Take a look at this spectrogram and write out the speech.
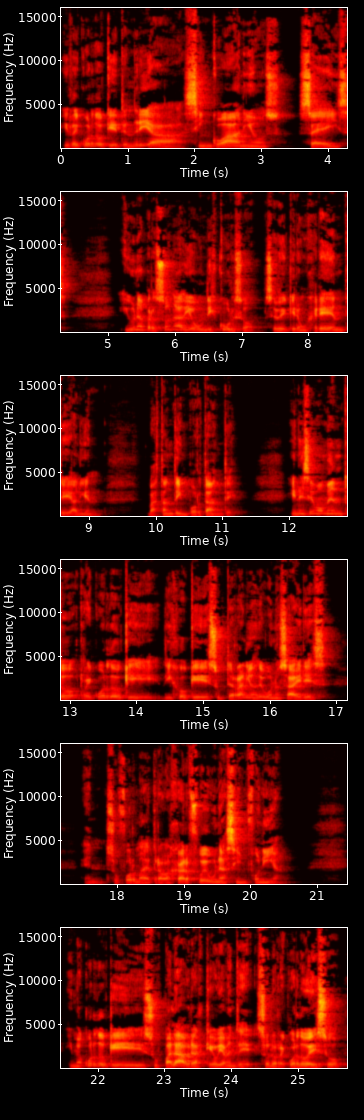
Y recuerdo que tendría cinco años, seis, y una persona dio un discurso. Se ve que era un gerente, alguien bastante importante. Y en ese momento recuerdo que dijo que Subterráneos de Buenos Aires en su forma de trabajar fue una sinfonía. Y me acuerdo que sus palabras, que obviamente solo recuerdo eso,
